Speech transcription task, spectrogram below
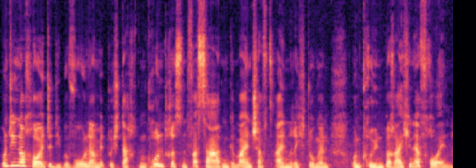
und die noch heute die Bewohner mit durchdachten Grundrissen, Fassaden, Gemeinschaftseinrichtungen und Grünbereichen erfreuen.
